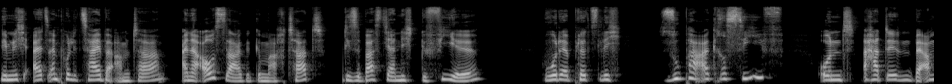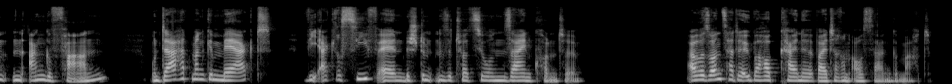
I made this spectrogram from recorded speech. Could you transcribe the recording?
Nämlich als ein Polizeibeamter eine Aussage gemacht hat, die Sebastian nicht gefiel, wurde er plötzlich super aggressiv und hat den Beamten angefahren. Und da hat man gemerkt, wie aggressiv er in bestimmten Situationen sein konnte. Aber sonst hat er überhaupt keine weiteren Aussagen gemacht.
